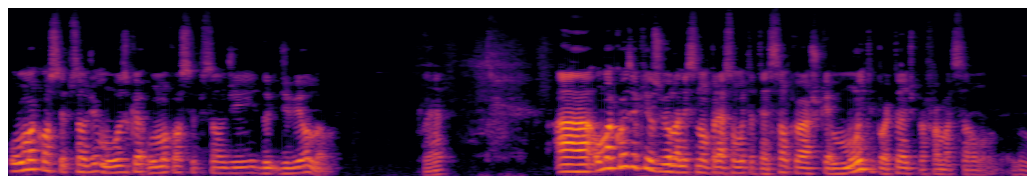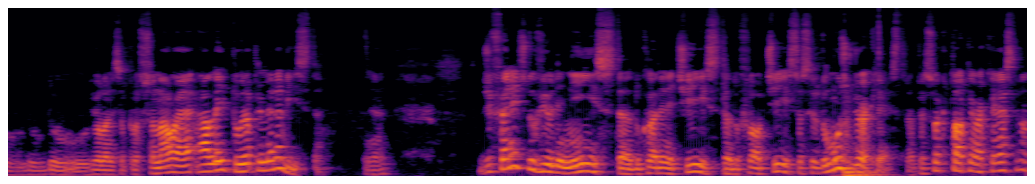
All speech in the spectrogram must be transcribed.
uma concepção de música, uma concepção de, de violão. Né? Ah, uma coisa que os violonistas não prestam muita atenção, que eu acho que é muito importante para a formação do, do, do, violonista profissional, é a leitura à primeira vista. Né? Diferente do violinista, do clarinetista, do flautista, ou seja, do músico de orquestra, a pessoa que toca em orquestra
